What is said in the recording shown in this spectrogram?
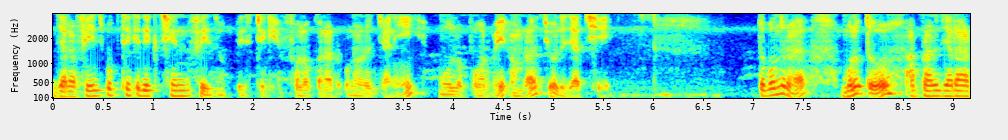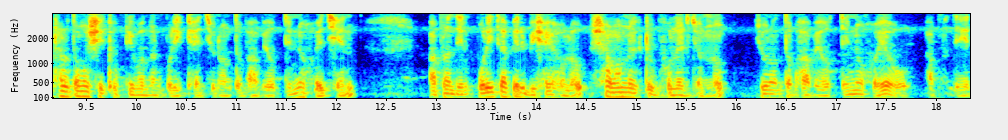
যারা ফেসবুক থেকে দেখছেন ফেসবুক পেজটিকে ফলো করার অনুরোধ জানিয়ে মূল পর্বে আমরা চলে যাচ্ছি। তো বন্ধুরা, মূলত আপনারা যারা আঠারোতম শিক্ষক নিবন্ধন পরীক্ষায় চূড়ান্তভাবে উত্তীর্ণ হয়েছেন আপনাদের পরিতাপের বিষয় হলো, সামান্য একটু ভুলের জন্য চূড়ান্তভাবে উত্তীর্ণ হয়েও আপনাদের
